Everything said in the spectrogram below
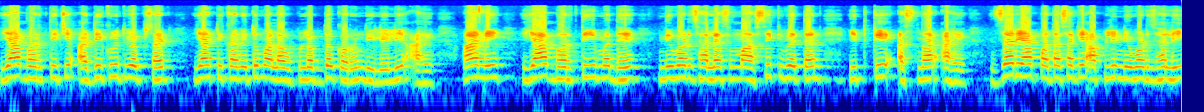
या भरतीची अधिकृत वेबसाईट या ठिकाणी तुम्हाला उपलब्ध करून दिलेली आहे. आणि या भरतीमध्ये निवड झाल्यास मासिक वेतन इतके असणार आहे. जर या पदासाठी आपली निवड झाली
